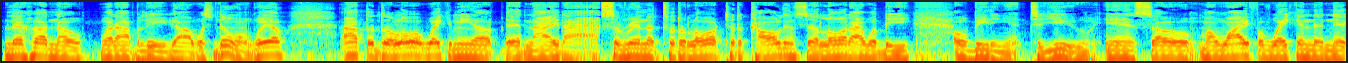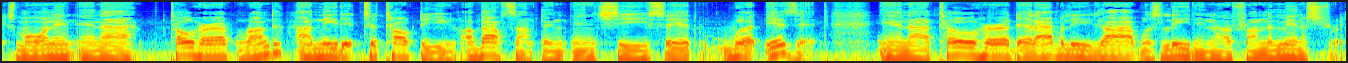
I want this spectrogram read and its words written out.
let her know what I believe God was doing. Well, after the Lord waking me up that night, I surrendered to the Lord, to the call, and said, Lord, I will be obedient to you. And so my wife awakened the next morning and I told her, Rhonda, I needed to talk to you about something. And she said, What is it? And I told her that I believe God was leading us from the ministry.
